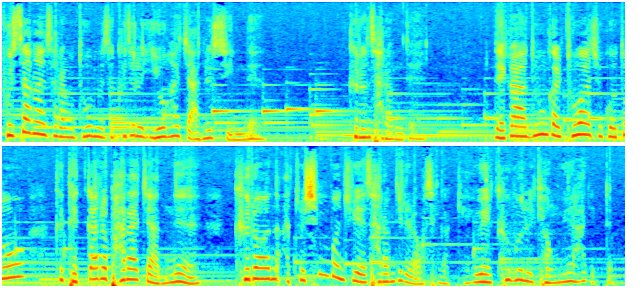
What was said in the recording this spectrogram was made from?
불쌍한 사람을 도우면서 그들을 이용하지 않을 수 있는 그런 사람들. 내가 누군가를 도와주고도 그 대가를 바라지 않는 그런 아주 신본주의의 사람들이라고 생각해. 왜? 그분을 경외하기 때문에.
